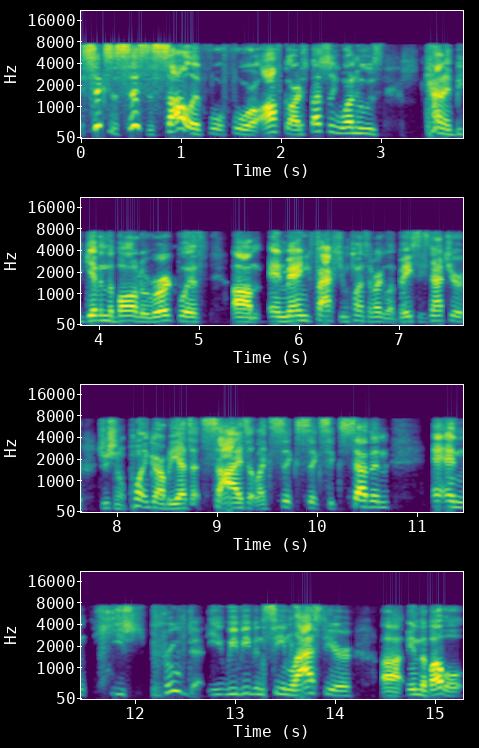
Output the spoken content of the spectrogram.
six assists is solid for for off guard, especially one who's kind of be given the ball to work with um, and manufacturing points on a regular basis. He's not your traditional point guard, but he has that size at like six, six, six, seven, and he's proved it. We've even seen last year uh, in the bubble,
